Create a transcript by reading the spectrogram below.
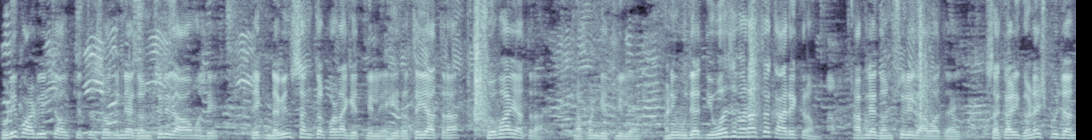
गुढीपाडवीचं औचित्य साधून या घनसोली गावामध्ये एक नवीन संकल्पना घेतलेली आहे. ही रथयात्रा शोभायात्रा आपण घेतलेली आहे. आणि उद्या दिवसभराचा कार्यक्रम आपल्या घनसोली गावात आहे. सकाळी गणेशपूजन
